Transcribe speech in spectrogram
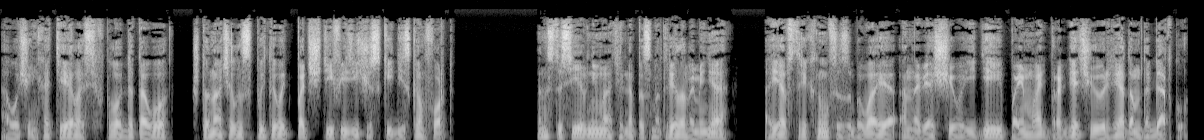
а очень хотелось, вплоть до того, что начал испытывать почти физический дискомфорт. Анастасия внимательно посмотрела на меня, а я встряхнулся, забывая о навязчивой идее поймать бродячую рядом догадку.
